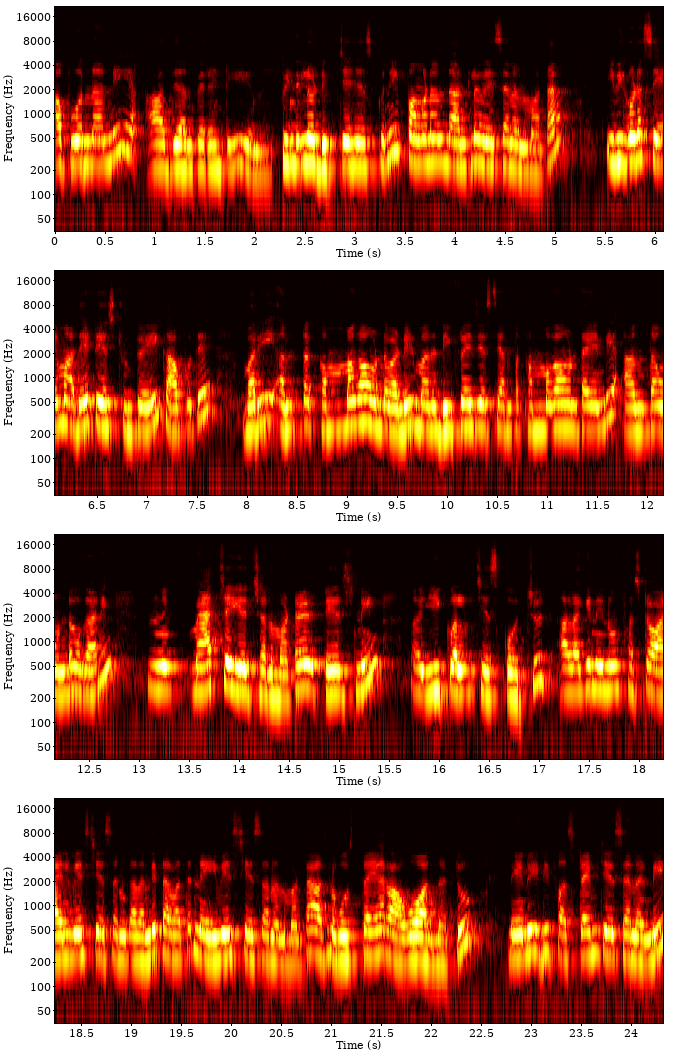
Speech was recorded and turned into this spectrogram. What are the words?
ఆ పూర్ణాన్ని ఆ దాని పేరేంటి పిండిలో డిప్ చేసేసుకుని పొంగడం దాంట్లో వేసాను అనమాట ఇవి కూడా సేమ్ అదే టేస్ట్ ఉంటాయి. కాకపోతే మరీ అంత కమ్మగా ఉండవండి. మనం డీప్ ఫ్రై చేస్తే అంత కమ్మగా ఉంటాయండి. అంత ఉండవు కానీ మ్యాచ్ చేయొచ్చు అనమాట టేస్ట్ని. ఈక్వల్గా చేసుకోవచ్చు. అలాగే నేను ఫస్ట్ ఆయిల్ వేస్ట్ చేశాను కదండి. తర్వాత నెయ్యి వేస్ట్ చేశాను అనమాట అసలు వస్తాయా రావో అన్నట్టు. నేను ఇది ఫస్ట్ టైం చేశానండి.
